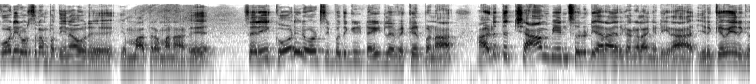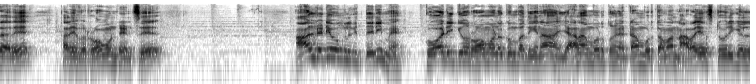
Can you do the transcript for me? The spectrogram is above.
கோடி ரோட்ஸ்லாம் பார்த்தீங்கன்னா ஒரு எம்மாத்திரமான ஆடு. சரி கோடி ரோட்ஸ் இப்போதைக்கு டைட்டில் வெக்கெட் பண்ணால் அடுத்து சாம்பியன் சொல்லிட்டு யாராக இருக்காங்களான்னு கேட்டிங்கன்னா இருக்கவே இருக்கிறாரு தலைவர் ரோமன் டென்ஸு ஆல்ரெடி உங்களுக்கு தெரியுமே கோடிக்கும் ரோமனுக்கும் பார்த்தீங்கன்னா ஏழாம் பொருத்தம் எட்டாம் பொருத்தமாக நிறைய ஸ்டோரிகள்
